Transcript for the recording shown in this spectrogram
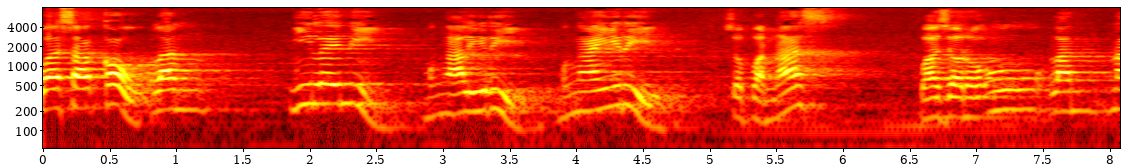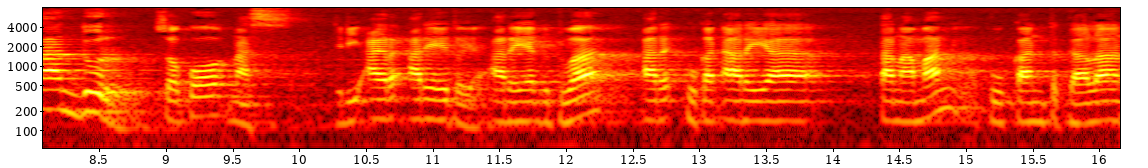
wasakau lan ngileni, mengaliri, mengairi sapa nas wazarau lan nandur sapa nas. Jadi area itu ya, area kedua area, bukan area tanaman, bukan tegalan,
